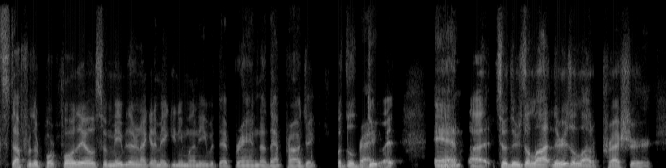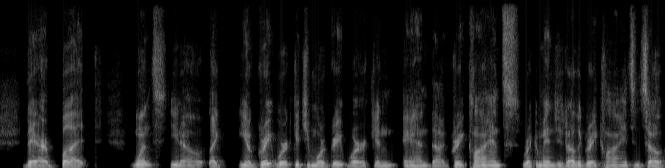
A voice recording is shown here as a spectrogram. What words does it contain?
stuff for their portfolio so maybe they're not going to make any money with that brand on that project but they'll Right. do it and uh, so there's a lot there is a lot of pressure there but once you know like you know great work gets you more great work and and uh, great clients recommend you to other great clients. And so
